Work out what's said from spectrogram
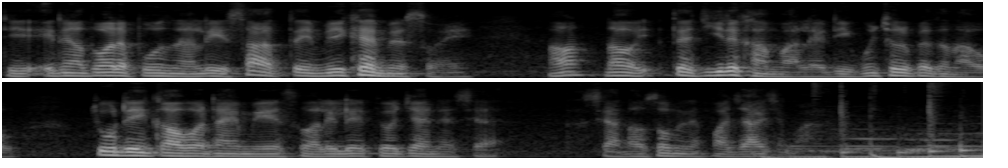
ဒီအိမ်နာသွားတဲ့ပုံစံလေးစတင်မေးခဲ့မယ်ဆိုရင်နော်နောက်အသက်ကြီးတဲ့ခါမှာလည်းဒီဝင်းချိုးပြဿနာကိုကြိုတင်ကာဝယ်နိုင်မယ်ဆိုတာလေးလည်းပြောကြတယ်ဆရာဆရာနောက်ဆုံးနေမှာကြားချင်ပါတယ်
